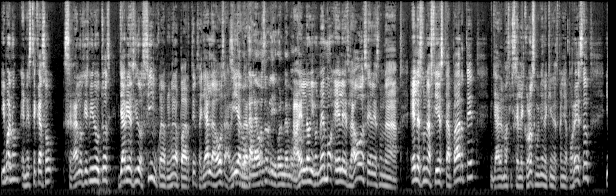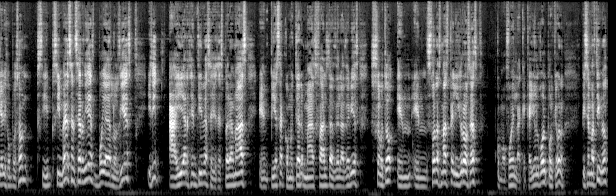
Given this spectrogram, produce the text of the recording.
Y bueno, en este caso se dan los 10 minutos, ya habían sido 5 en la primera parte, o sea, ya la OS había... Sí, a la OS no le llegó el memo. A él no le llegó el memo, él es la OS, él es una, él es una fiesta aparte, ya además se le conoce muy bien aquí en España por eso, y él dijo, pues son, si, si merecen ser 10, voy a dar los 10. Y sí, ahí Argentina se desespera más, empieza a cometer más faltas de las debidas, sobre todo en, en zonas más peligrosas, como fue la que cayó el gol, porque bueno, dice Martín, ¿no?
